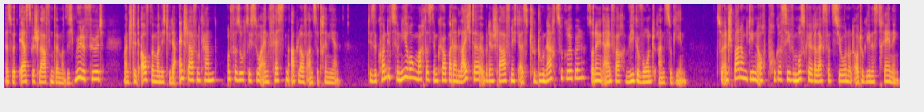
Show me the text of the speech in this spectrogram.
es wird erst geschlafen, wenn man sich müde fühlt, man steht auf, wenn man nicht wieder einschlafen kann und versucht sich so einen festen Ablauf anzutrainieren. Diese Konditionierung macht es dem Körper dann leichter, über den Schlaf nicht als To-Do nachzugrübeln, sondern ihn einfach wie gewohnt anzugehen. Zur Entspannung dienen auch progressive Muskelrelaxation und autogenes Training.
